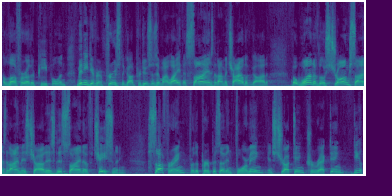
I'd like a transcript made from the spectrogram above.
a love for other people, and many different fruits that God produces in my life as signs that I'm a child of God. But one of those strong signs that I'm His child is this sign of chastening. Suffering for the purpose of informing, instructing, correcting, deal.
